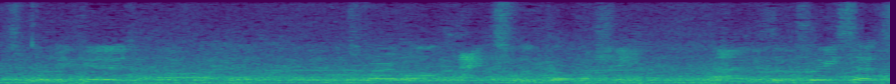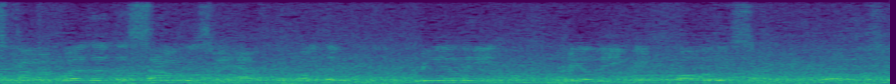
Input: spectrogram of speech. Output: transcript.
It's really good. It's very well. Excellent drum machine. And the presets coming with it, the samples we have come with it, really, really good quality sampling quality.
